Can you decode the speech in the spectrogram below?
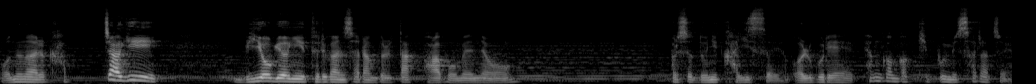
어느 날 갑자기 미호경이 들어간 사람들 딱 봐보면요. 벌써 눈이 가 있어요. 얼굴에 평강과 기쁨이 사라져요.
